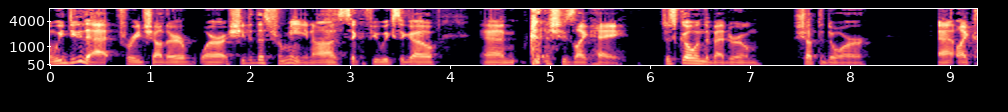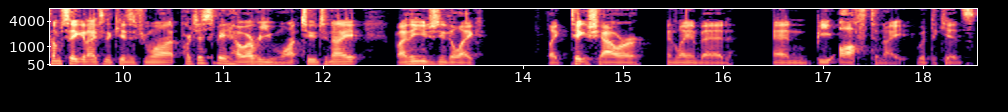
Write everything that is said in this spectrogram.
and we do that for each other where she did this for me you know i was sick a few weeks ago and she's like hey just go in the bedroom shut the door and, like come say goodnight to the kids if you want participate however you want to tonight but i think you just need to like like take a shower and lay in bed and be off tonight with the kids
